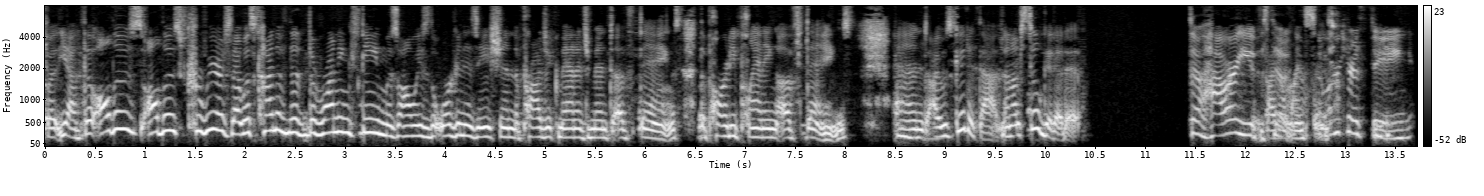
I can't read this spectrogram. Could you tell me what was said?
but yeah, the, all those all those careers that was kind of the, the running theme was always the organization, the project management of things, the party planning of things, and I was good at that, and I'm still good at it. So how are you? So so interesting.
